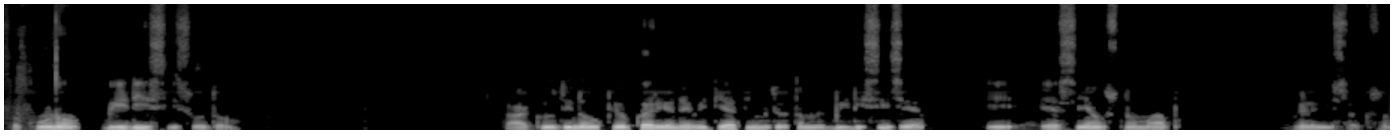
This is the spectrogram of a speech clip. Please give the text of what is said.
તો ખૂણો બીડીસી શોધો. આકૃતિનો ઉપયોગ કરી અને વિદ્યાર્થી મિત્રો, તમે બીડીસી છે એ એસી અંશનું માપ મેળવી શકશો.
